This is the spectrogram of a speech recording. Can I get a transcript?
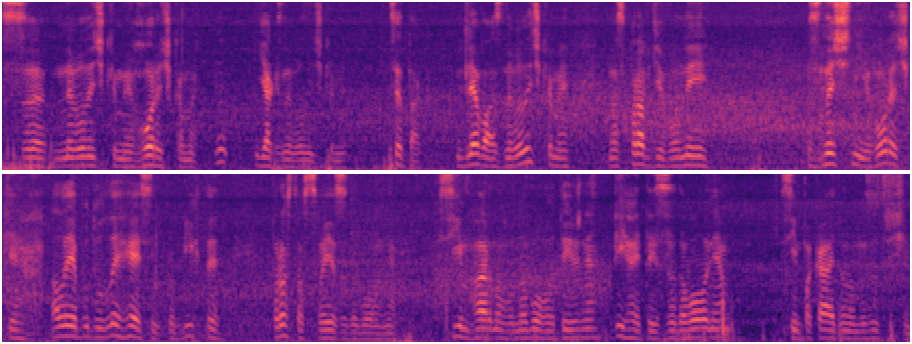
з невеличкими горочками. Ну, як з невеличкими? Це так. Для вас з невеличкими. Насправді вони значні горочки, але я буду легесенько бігти просто в своє задоволення. Всім гарного нового тижня. Бігайте з задоволенням. Всім пока і до нових зустрічей.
